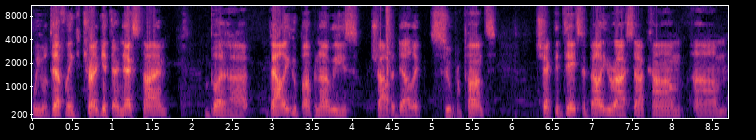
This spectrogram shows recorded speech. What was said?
we will definitely try to get there next time. But uh, Ballyhoo and Uglies, Tropidelic, super pumped. Check the dates at ballyhoorocks.com. Um,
